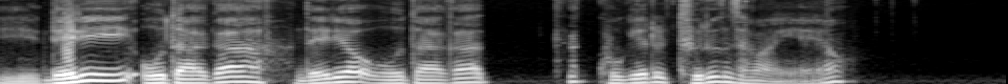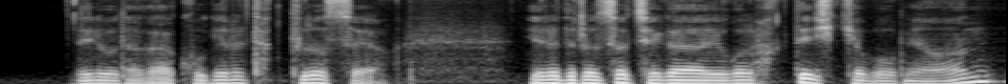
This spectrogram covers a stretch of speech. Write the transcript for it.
이 내려오다가 내려오다가 딱 고개를 들은 상황이에요. 내려오다가 고개를 탁 들었어요. 예를 들어서 제가 이걸 확대시켜 보면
